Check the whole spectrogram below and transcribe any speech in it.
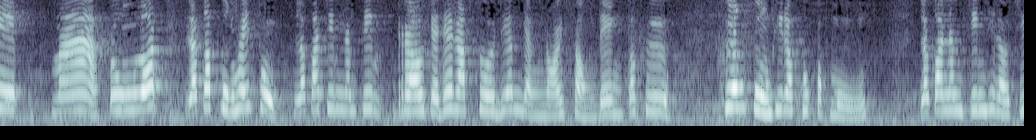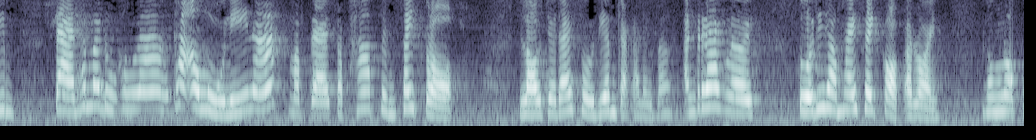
ดิบ มาปรุงรสแล้วก็ปรุงให้สุกแล้วก็จิ้มน้ำจิ้ม เราจะได้รับโซเดียมอย่างน้อยสองเด้งก็คือ เครื่องปรุงที่เราคลุกกับหมู แล้วก็น้ำจิ้มที่เราจิ้ม แต่ถ้ามาดูข้างล่าง ถ้าเอาหมูนี้นะ มาแปลสภาพเป็นไส้กรอก เราจะได้โซเดียมจากอะไรบ้าง อันแรกเลย ตัวที่ทำให้ไส้กรอกอร่อยข้างนอกก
